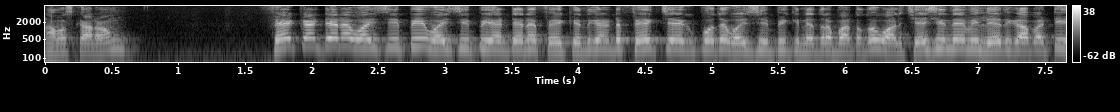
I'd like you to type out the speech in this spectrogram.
నమస్కారం. ఫేక్ అంటేనే వైసీపీ వైసీపీ అంటేనే ఫేక్. ఎందుకంటే ఫేక్ చేయకపోతే వైసీపీకి నిద్ర పట్టదు. వాళ్ళు చేసిందేమీ లేదు కాబట్టి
